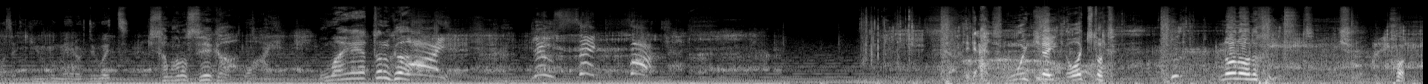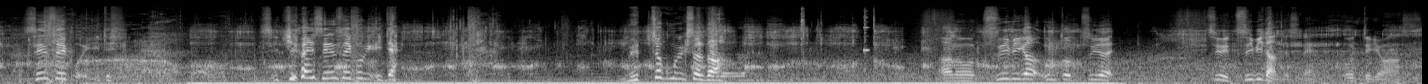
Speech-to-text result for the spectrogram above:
Was it you who made her do it? 貴様のせいか Why? お前がやったのか Why? You sick きなりおいちょっと待って。ノーノーノー先制攻撃いて。いきなり先制攻撃いて。めっちゃ攻撃された。あの追尾がうんと強い。強い追尾弾ですね。撃っていきます。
